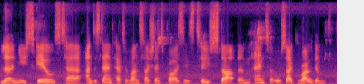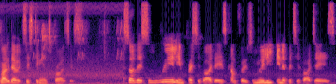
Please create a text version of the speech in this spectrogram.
learn new skills, to understand how to run social enterprises, to start them and to also grow them, grow their existing enterprises. So there's some really impressive ideas come through, some really innovative ideas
